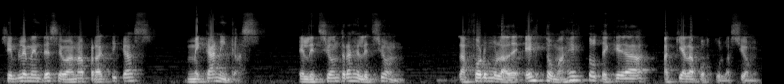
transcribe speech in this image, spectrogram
simplemente se van a prácticas mecánicas, elección tras elección. La fórmula de esto más esto te queda aquí a la postulación.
